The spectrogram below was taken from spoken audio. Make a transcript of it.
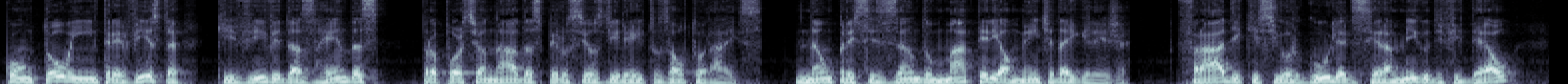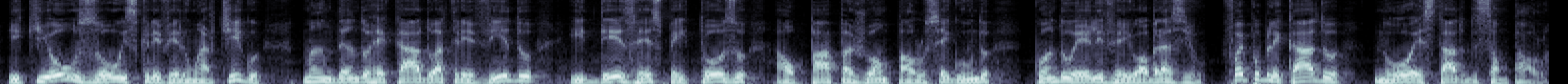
contou em entrevista que vive das rendas proporcionadas pelos seus direitos autorais, não precisando materialmente da igreja frade que se orgulha de ser amigo de Fidel e que ousou escrever um artigo mandando recado atrevido e desrespeitoso ao Papa João Paulo II quando ele veio ao Brasil. Foi publicado no O Estado de São Paulo.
